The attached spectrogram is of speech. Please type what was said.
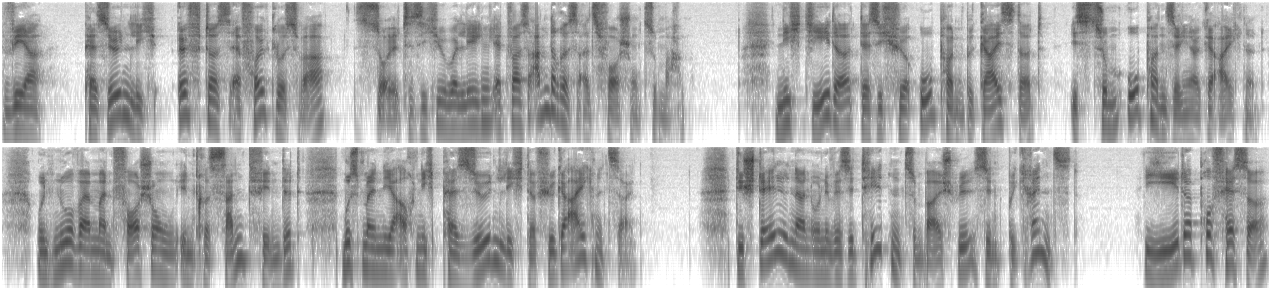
Wer persönlich öfters erfolglos war, sollte sich überlegen, etwas anderes als Forschung zu machen. Nicht jeder, der sich für Opern begeistert, ist zum Opernsänger geeignet. Und nur weil man Forschung interessant findet, muss man ja auch nicht persönlich dafür geeignet sein. Die Stellen an Universitäten zum Beispiel sind begrenzt. Jeder Professor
